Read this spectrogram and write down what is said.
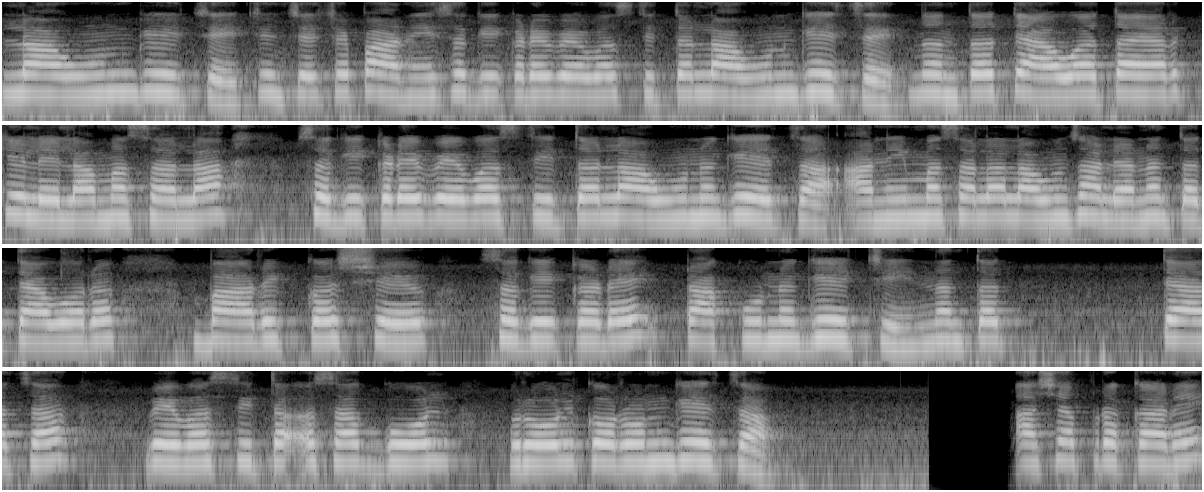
लावून घ्यायचे. चिंचेचे पाणी सगळीकडे व्यवस्थित लावून घ्यायचे. नंतर त्यावर तयार केलेला मसाला सगळीकडे व्यवस्थित लावून घ्यायचा आणि मसाला लावून झाल्यानंतर त्यावर बारीक शेव सगळीकडे टाकून घ्यायची. नंतर त्याचा व्यवस्थित असा गोल रोल करून घ्यायचा. अशा प्रकारे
